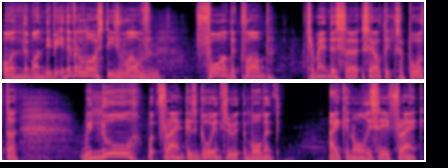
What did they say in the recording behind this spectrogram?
on the Monday. But he never lost his love for the club. Tremendous uh, Celtic supporter. We know what Frank is going through at the moment. I can only say, Frank,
